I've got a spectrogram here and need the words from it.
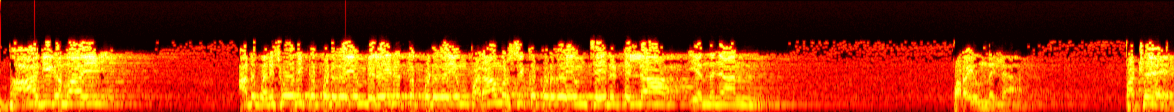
ഭാഗികമായി അത് പരിശോധിക്കപ്പെടുകയും വിലയിരുത്തപ്പെടുകയും പരാമർശിക്കപ്പെടുകയും ചെയ്തിട്ടില്ല എന്ന് ഞാൻ പറയുന്നില്ല. പക്ഷേ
